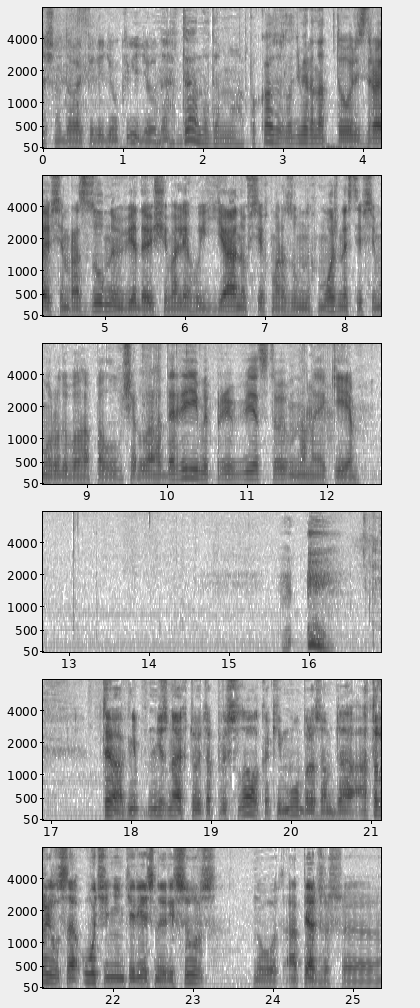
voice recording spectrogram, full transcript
достаточно. Давай перейдем к видео, да? Да, надо много показывать. Владимир Анатольевич, здравия всем разумным, ведающим Олегу Яну, всех разумных можностей, всему роду благополучия. Благодарим и приветствуем на маяке. Так, не, не знаю, кто это прислал, каким образом, да, отрылся очень интересный ресурс. Ну вот, опять же, э,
